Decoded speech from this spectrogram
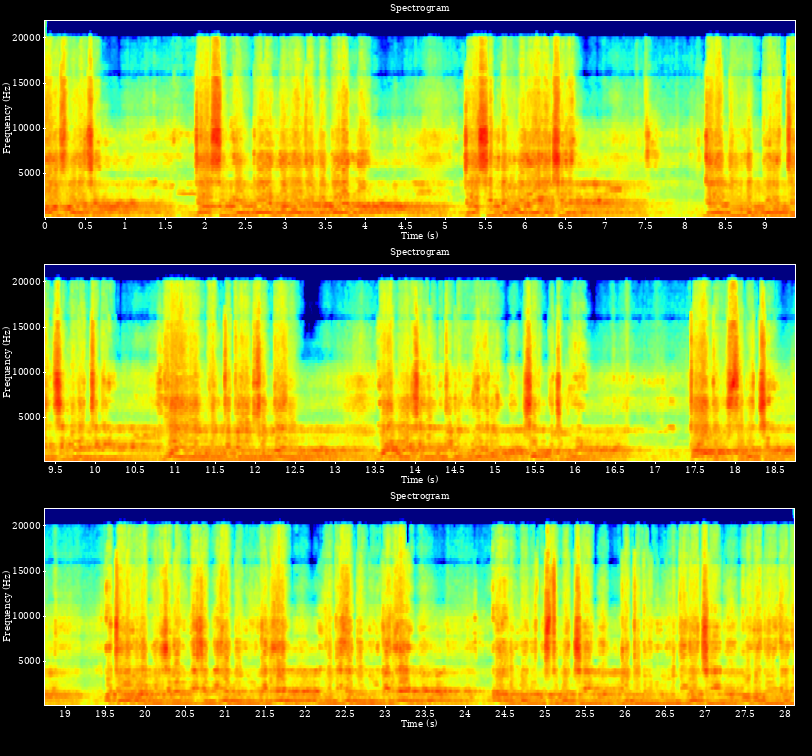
মানুষ বলেছেন, যারা সিপিএম করেন না, লাল ঝান্ডা করেন না, যারা সিপিএম উপর রেগেছিলেন যারা দূর লোক করাচ্ছেন সিপিএম থেকে ভয় হোক, ভক্তিতে হোক, শ্রদ্ধায় হোক, মনে করেছিলেন তৃণমূল এখন সব কিছু করে। তারাও তো বুঝতে পারছেন। আর যারা মনে করেছিলেন বিজেপি হ্যাঁ তো মুমকিন হ্যাঁ মোদি হ্যাঁ তো মুমকিন হ্যাঁ এখন মানুষ বুঝতে পারছে যতদিন মোদি আছে, আমাদের এখানে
